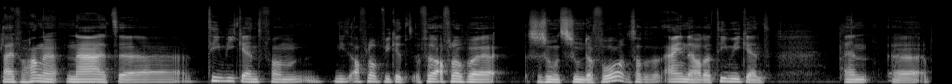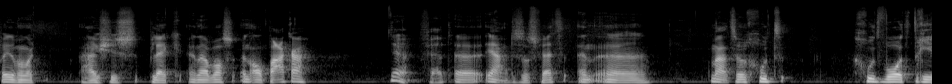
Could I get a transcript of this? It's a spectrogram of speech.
blijven hangen na het eh teamweekend van niet afgelopen weekend, of eh, afgelopen seizoen, het seizoen daarvoor. Dus hadden we het einde hadden we teamweekend en eh, op een of andere huisjesplek en daar was een alpaca. Ja, vet. Ja, dus dat was vet. En maar het is een goed, goed woord, drie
